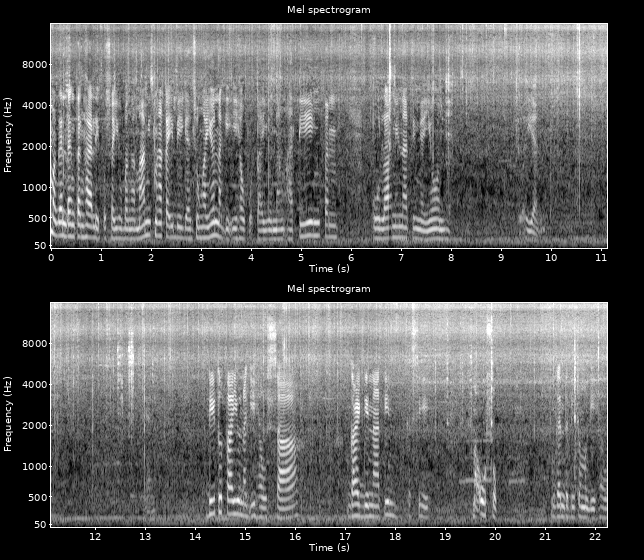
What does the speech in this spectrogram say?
magandang tanghali po sa iyo mga mamis, mga kaibigan. So ngayon nag-iihaw po tayo ng ating pan ulamin natin ngayon. So ayan. Ayan. Dito tayo nag-ihaw sa garden natin kasi mausok. Maganda dito mag-ihaw.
